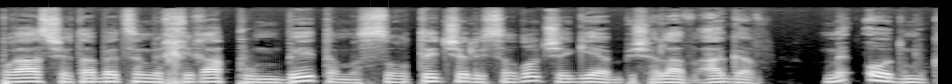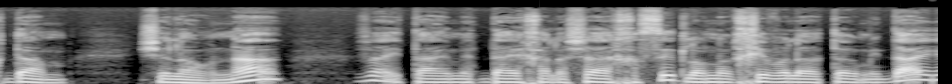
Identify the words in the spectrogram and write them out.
פרס שהייתה בעצם מכירה פומבית, המסורתית של הישרדות, שהגיעה בשלב, אגב, מאוד מוקדם של העונה, והייתה האמת די חלשה יחסית, לא נרחיב עליה יותר מדי.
